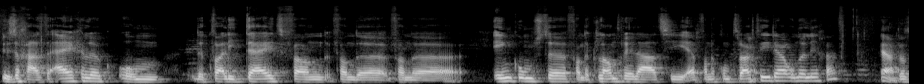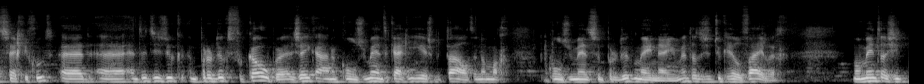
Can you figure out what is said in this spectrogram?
Dus dan gaat het eigenlijk om de kwaliteit van, van, de, van de inkomsten, van de klantrelatie en van de contracten die daaronder liggen? Ja, dat zeg je goed. Uh, uh, en het is natuurlijk een product verkopen. En zeker aan een consument krijg je eerst betaald. En dan mag de consument zijn product meenemen. Dat is natuurlijk heel veilig. Op het moment als je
